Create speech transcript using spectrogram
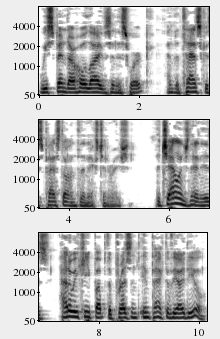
we spend our whole lives in this work and the task is passed on to the next generation. The challenge then is how do we keep up the present impact of the ideal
